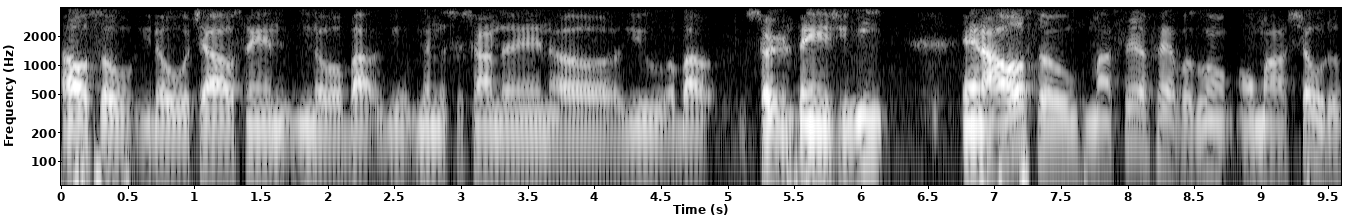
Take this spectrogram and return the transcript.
also, you know, what y'all saying, you know, about Minister Shonda and uh, you about certain things you eat. And I also myself have a lump on my shoulder,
